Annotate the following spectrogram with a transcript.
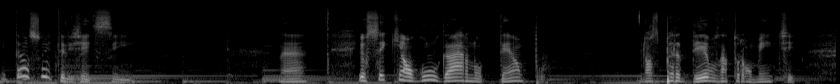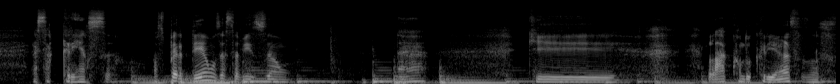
Então eu sou inteligente sim. Né? Eu sei que em algum lugar no tempo nós perdemos naturalmente essa crença, nós perdemos essa visão, né? Que lá quando crianças nós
